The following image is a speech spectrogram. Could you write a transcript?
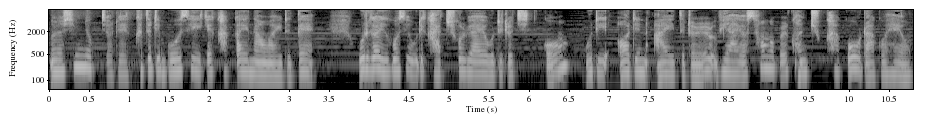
오늘 16절에 그들이 모세에게 가까이 나와 이르되 우리가 이곳에 우리 가축을 위하여 우리를 짓고 우리 어린 아이들을 위하여 성읍을 건축하고 라고 해요.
